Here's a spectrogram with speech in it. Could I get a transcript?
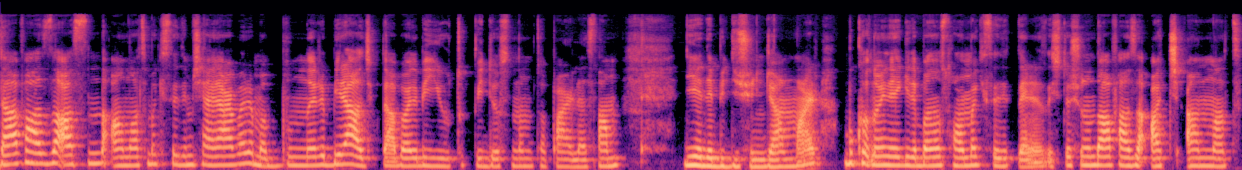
daha fazla aslında anlatmak istediğim şeyler var ama bunları birazcık daha böyle bir YouTube videosunda mı toparlasam diye de bir düşüncem var. Bu konuyla ilgili bana sormak istedikleriniz işte şunu daha fazla aç anlat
